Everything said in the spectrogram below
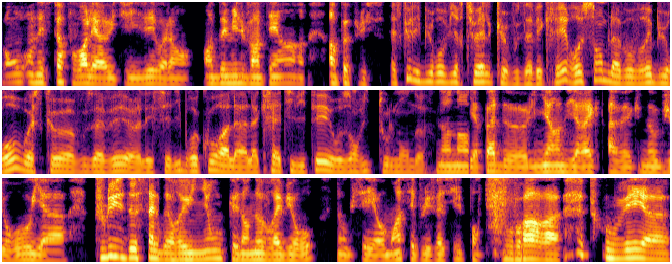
On, on espère pouvoir les réutiliser voilà, en, en 2021 un peu plus. Est-ce que les bureaux virtuels que vous avez créés ressemblent à vos vrais bureaux ou est-ce que vous avez euh, laissé libre cours à la, la créativité et aux envies de tout le monde? Non, non, il n'y a pas de lien direct avec nos bureaux. Il y a plus de salles de réunion que dans nos vrais bureaux. Donc c'est au moins c'est plus facile pour pouvoir euh, trouver euh,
